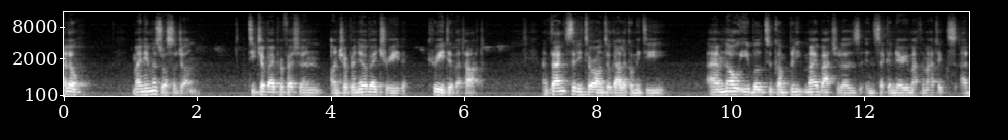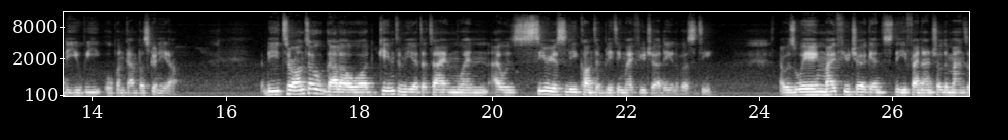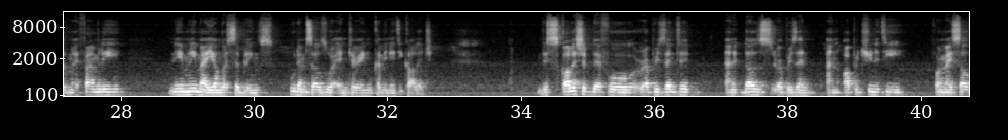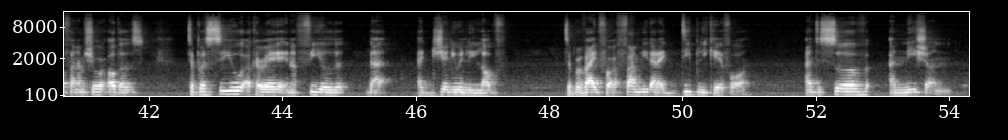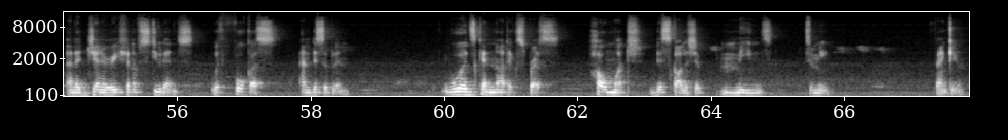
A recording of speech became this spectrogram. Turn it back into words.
Hello, my name is Russel John, teacher by profession, entrepreneur by trade, creative at heart. And thanks to the Toronto Gala Committee, I am now able to complete my bachelor's in secondary mathematics at the UWI Open Campus Grenada. The Toronto Gala Award came to me at a time when I was seriously contemplating my future at the university. I was weighing my future against the financial demands of my family, namely my younger siblings, who themselves were entering community college. This scholarship, therefore, represented, and it does represent, an opportunity for myself and I'm sure others to pursue a career in a field that I genuinely love, to provide for a family that I deeply care for, and to serve a nation and a generation of students with focus and discipline. Words cannot express how much this scholarship means to me. Thank you.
